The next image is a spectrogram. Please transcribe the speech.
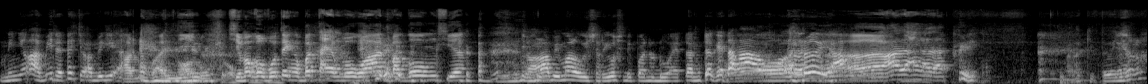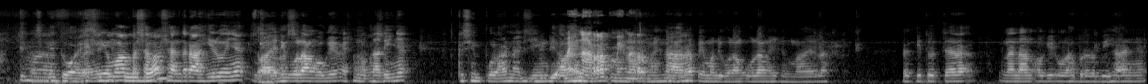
meninggal abi teteh cek abi ge. Aduh anjing. Si mah golputnya ngebet tayang bawaan bagong sia. Soalnya abi mah lebih serius daripada dua etan. Teu kita ngau, heureuy ya. Nah, gitu nya. Cuma Gitu aja Ini mah pesan-pesan terakhir we nya soalnya diulang wes nu tadinya. kesimpulan aja. Di Meh narap, meh narap. meh narap emang diulang-ulang itu bae lah. Kayak gitu teh. Nanan oge ulah berlebihannya.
